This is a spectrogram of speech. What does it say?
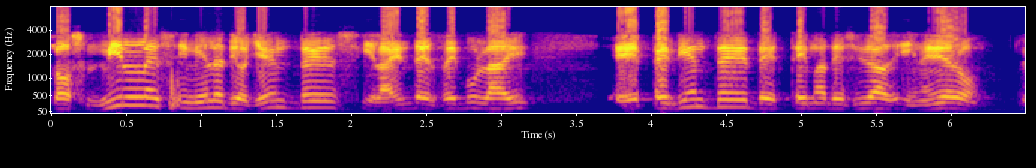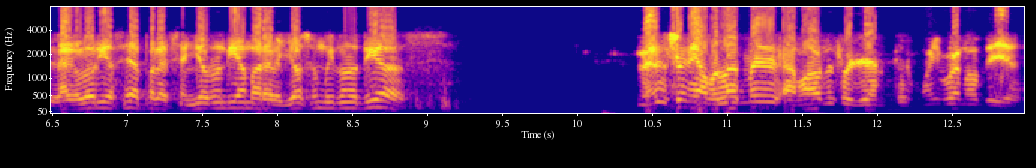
Los miles y miles de oyentes y la gente del Facebook eh, pendiente de temas de ciudad. Ingeniero, la gloria sea para el Señor. Un día maravilloso. Muy buenos días. Nelson y amables, amables oyentes, muy buenos días.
